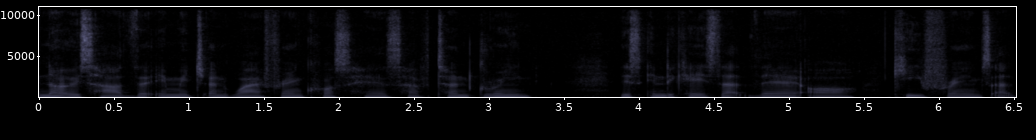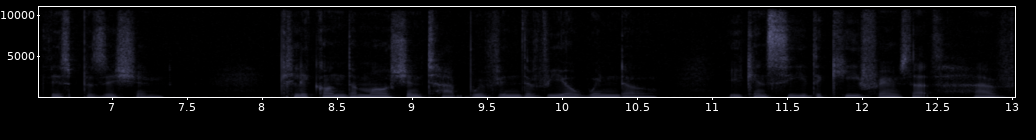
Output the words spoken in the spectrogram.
Notice how the image and wireframe crosshairs have turned green. This indicates that there are keyframes at this position. Click on the motion tab within the viewer window. You can see the keyframes that have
